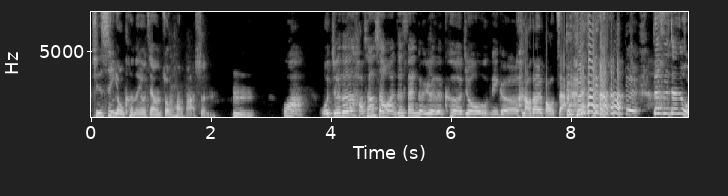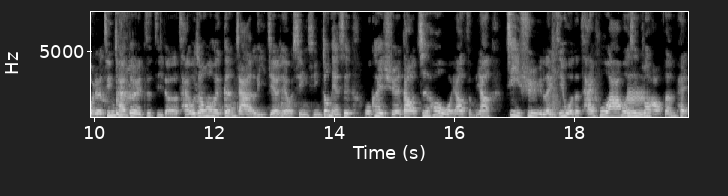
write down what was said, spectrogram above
其实是有可能有这样的状况发生。嗯，哇，我觉得好像上完这三个月的课就那个 脑袋会爆炸。对，但是但是我觉得听起来对于自己的财务状况会更加的理解，而且有信心。重点是我可以学到之后我要怎么样继续累积我的财富啊，或者是嗯做好分配。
